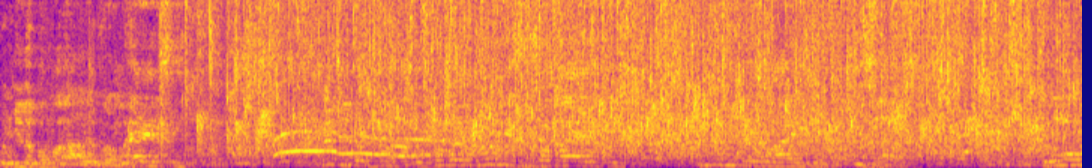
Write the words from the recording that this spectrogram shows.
ви мені допомагали в Америці. Ви мені допомагали повернутися з Америки. І ви мені допомагаєте і зараз. Тому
